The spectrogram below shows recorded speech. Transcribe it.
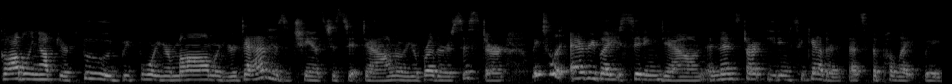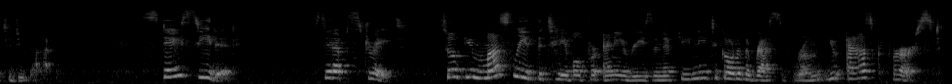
gobbling up your food before your mom or your dad has a chance to sit down or your brother or sister. Wait till everybody's sitting down and then start eating together. That's the polite way to do that. Stay seated. Sit up straight. So if you must leave the table for any reason, if you need to go to the restroom, you ask first.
